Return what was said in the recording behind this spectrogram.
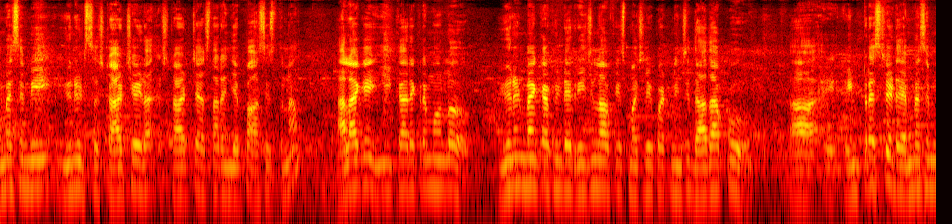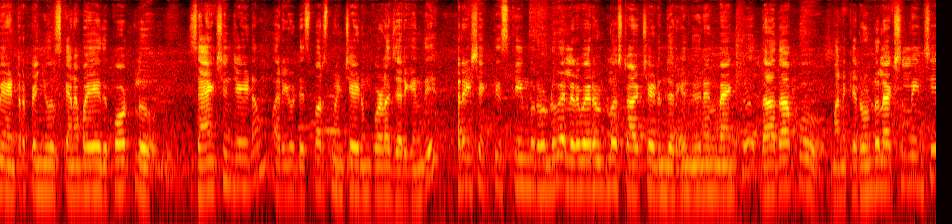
ఎంఎస్ఎంఈ యూనిట్స్ స్టార్ట్ చేయడం స్టార్ట్ చేస్తారని చెప్పి ఆశిస్తున్నాం. అలాగే ఈ కార్యక్రమంలో union bank of India regional office Machilipatnam నుంచి దాదాపు ఇంట్రెస్టెడ్ ఎంఎస్ఎంఈ ఎంటర్ప్రెన్యూర్స్కి ఎనభై ఐదు కోట్లు శాంక్షన్ చేయడం మరియు డిస్పర్స్మెంట్ చేయడం కూడా జరిగింది. నారీ శక్తి స్కీమ్ రెండు వేల ఇరవై రెండులో స్టార్ట్ చేయడం జరిగింది యూనియన్ బ్యాంక్. దాదాపు మనకి రెండు లక్షల నుంచి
